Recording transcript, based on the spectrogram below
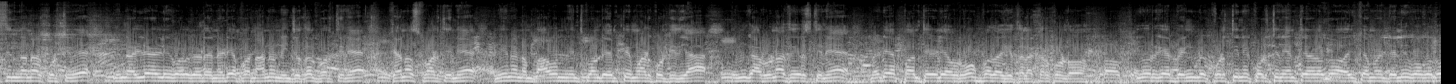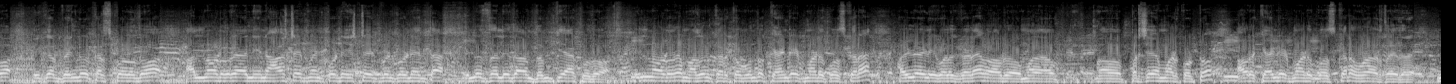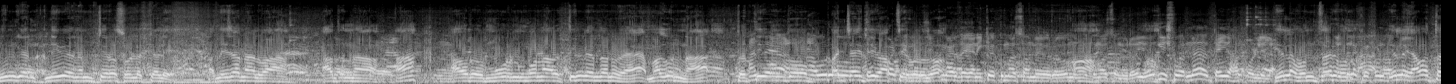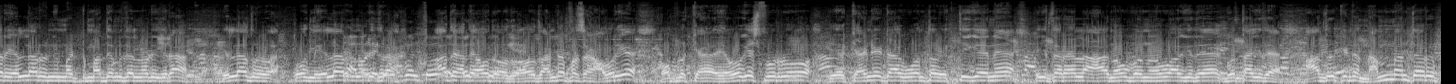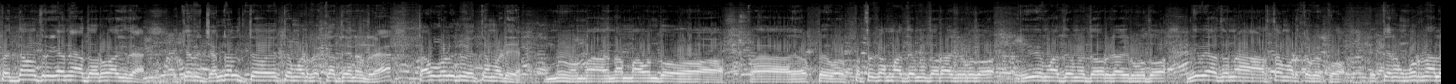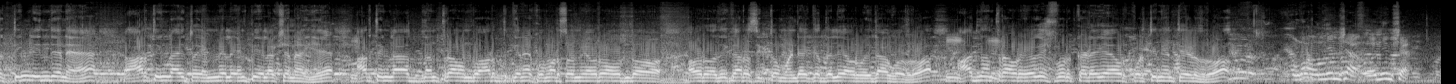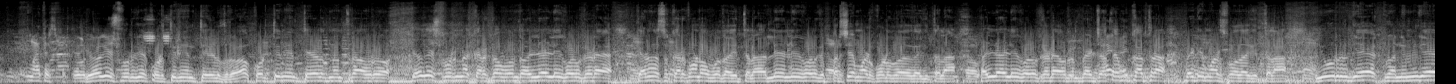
ಕೊಡ್ತೀವಿ. ನಿನ್ನ ಹಳ್ಳಿ ಹಳ್ಳಿಗಳೊಳಗಡೆ ನಡೆಯಪ್ಪ ನಾನು ನಿನ್ನ ಜೊತೆಲಿ ಬರ್ತೀನಿ. ಕ್ಯಾನಸ್ ಮಾಡ್ತೀನಿ. ನೀನು ನಮ್ಮ ಭಾವನ ನಿಂತ್ಕೊಂಡು ಎಂ ಪಿ ಮಾಡಿಕೊಟ್ಟಿದ್ಯಾ? ನಿಮ್ಗೆ ಆ ಋಣ ತೀರಿಸ್ತೀನಿ. ನಡೆಯಪ್ಪ ಅಂತೇಳಿ ಅವ್ರು ಹೋಗ್ಬೋದಾಗಿತ್ತಲ್ಲ ಕರ್ಕೊಂಡು. ಇವ್ರಿಗೆ ಬೆಂಗ್ಳೂರು ಕೊಡ್ತೀನಿ ಕೊಡ್ತೀನಿ ಅಂತ ಹೇಳೋದು ಹೈಕಮಾಂಡ್ ಡೆಲ್ಲಿಗೆ ಹೋಗೋದು ಈಗ ಬೆಂಗಳೂರು ಕರ್ಸ್ಕೊಳ್ಳೋದು. ಅಲ್ಲಿ ನೋಡಿದ್ರೆ ನೀನು ಆ ಸ್ಟೇಟ್ಮೆಂಟ್ ಕೊಡಿ ಈ ಸ್ಟೇಟ್ಮೆಂಟ್ ಕೊಡಿ ಅಂತ ಇಲ್ಲದಲ್ಲಿದ್ದ ಅವ್ನು ಧಮಕಿ ಹಾಕೋದು. ಇಲ್ಲಿ ನೋಡಿದ್ರೆ ಮಗನ ಕರ್ಕೊಬಂದು ಕ್ಯಾಂಡಿಡೇಟ್ ಮಾಡೋಕ್ಕೋಸ್ಕರ ಹಳ್ಳಿ ಒಳಗಡೆ ಅವರು ಪರಿಚಯ ಮಾಡಿಕೊಟ್ಟು ಅವರ ಕ್ಯಾಂಡಿಡೇಟ್ ಮಾಡೋಕ್ಕೋಸ್ಕರ ಓಡಾಡ್ತಾ ಇದ್ದಾರೆ. ನಿಮಗೆ ನೀವೇ ನಂಬ್ತಿರೋ ಸುಳ್ಳು ಕೇಳಿ. ಅದು ನಿಜನಲ್ವಾ ಅದನ್ನು ಅವರು ಮೂರು ಮೂರ್ನಾಲ್ಕು ತಿಂಗಳಿಂದನು ಮಗನ್ನ ಪ್ರತಿಯೊಂದು ಪಂಚಾಯತಿ ಕುಮಾರಸ್ವಾಮಿ ಅವರು ಯೋಗೇಶ್ವರ್ನ ಕೈ ಹಾಕೊಳ್ಳಿಲ್ಲ. ಇಲ್ಲ ಒಂದು ಸಾರಿ ಇಲ್ಲ ಯಾವ ಥರ ಎಲ್ಲರೂ ನಿಮ್ಮ ಮಾಧ್ಯಮದಲ್ಲಿ ನೋಡಿದ್ದೀರಾ? ಎಲ್ಲಾದರೂ ಹೋಗ್ಲಿ ಎಲ್ಲರೂ ನೋಡಿದ್ರಾ ಅದೇ ಅದೇ ಹೌದು ಹೌದು ಹೌದು ಹಂಡ್ರೆಡ್ ಪರ್ಸೆಂಟ್. ಅವರಿಗೆ ಒಬ್ಬರು ಕ್ಯಾ ಯೋಗೇಶ್ವರರು ಕ್ಯಾಂಡಿಡೇಟ್ ಆಗುವಂಥ ವ್ಯಕ್ತಿಗೇನೆ ಈ ಥರ ಎಲ್ಲ ಆ ನೋವು ಬ ನೋವಾಗಿದೆ, ಗೊತ್ತಾಗಿದೆ. ಅದಕ್ಕಿಂತ ನಮ್ಮಂಥವ್ರಿಗೆ ಪ್ರಜ್ಞಾವಂತರಿಗೆ ಅದು ಅರಿವಾಗಿದೆ. ಯಾಕೆಂದರೆ ಜನರಲ್ ಯತ್ನ ಮಾಡಬೇಕಾದ್ದು ಏನಂದರೆ ತಾವುಗಳನ್ನು ಯತ್ನ ಮಾಡಿ. ನಮ್ಮ ಒಂದು ಪತ್ರಿಕಾ ಮಾಧ್ಯಮದವರಾಗಿರ್ಬೋದು ಟಿ ವಿ ಮಾಧ್ಯಮದವ್ರಿಗಾಗಿರ್ಬೋದು ನೀವೇ ಅದನ್ನು ಅರ್ಥ ಮಾಡ್ಕೋಬೇಕು. ಯಾಕೆಂದರೆ ಮೂರ್ನಾಲ್ಕು ತಿಂಗಳ ಹಿಂದೆಯೇ ಆರು ತಿಂಗಳಾಯಿತು M L M P election ಆಗಿ. ಆರು ತಿಂಗಳಾದ ನಂತರ ಒಂದು ವಾರದಕ್ಕೆ ಕುಮಾರಸ್ವಾಮಿ ಅವರು ಒಂದು, ಅವರು ಅಧಿಕಾರ ಸಿಕ್ತು ಮಂಡ್ಯಕ್ಕದಲ್ಲಿ ಅವರು ಇದಾಗೋದ್ರು. ಆದ ನಂತರ ಅವರು ಯೋಗೇಶ್ಪುರ ಕಡೆಗೆ ಅವ್ರು ಕೊಡ್ತೀನಿ ಅಂತ ಹೇಳಿದ್ರು. ಒಂದು ನಿಮಿಷ ಒಂದು ನಿಮಿಷ. ಮಾತಾಡ್ಸ್ಬೇಕು. ಯೋಗೇಶ್ವರ್ಗೆ ಕೊಡ್ತೀನಿ ಅಂತ ಹೇಳಿದ್ರು. ಕೊಡ್ತೀನಿ ಅಂತ ಹೇಳಿದ ನಂತರ ಅವರು ಯೋಗೇಶ್ಪುರನ ಕರ್ಕೊಬಂದು ಹಳ್ಳಿಗಳ ಕಡೆ ಕೆಲವೊಂದು ಕರ್ಕೊಂಡು ಹೋಗ್ಬೋದಾಗಿತ್ತಲ್ಲ? ಹಳ್ಳಿ ಹಳ್ಳಿಗಳಿಗೆ ಪರಿಚಯ ಮಾಡ್ಕೊಡ್ಬೋದಾಗಿತ್ತಲ್ಲ? ಹಳ್ಳಿ ಹಳ್ಳಿಗಳ ಕಡೆ ಅವ್ರನ್ನ ಜೊತೆ ಮುಖಾಂತರ ಭೇಟಿ ಮಾಡಿಸ್ಬೋದಾಗಿತ್ತಲ್ಲ? ಇವ್ರಿಗೆ ನಿಮಗೆ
